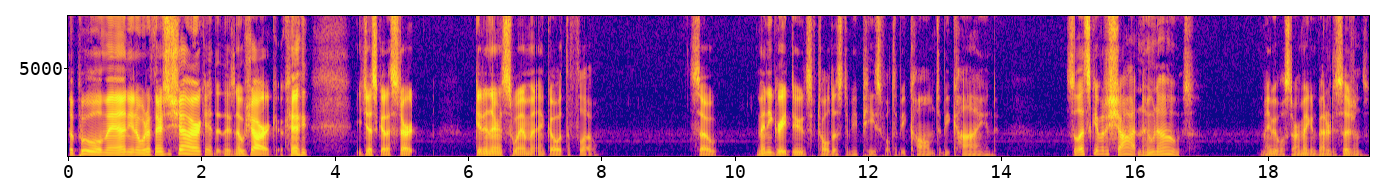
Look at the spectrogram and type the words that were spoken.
the pool, man. You know, what if there's a shark? Eh, there's no shark. Okay, you just got to start get in there and swim and go with the flow. So many great dudes have told us to be peaceful, to be calm, to be kind. So let's give it a shot, and who knows? Maybe we'll start making better decisions.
